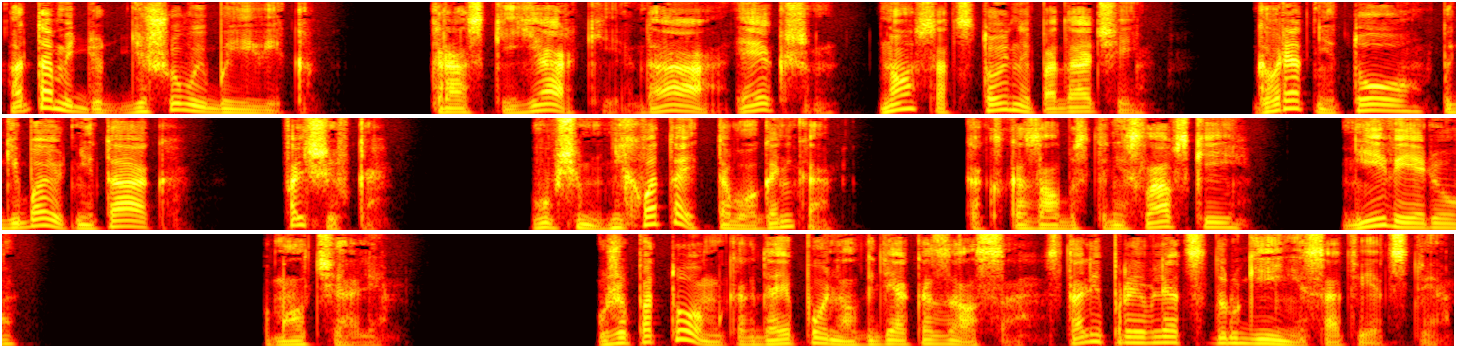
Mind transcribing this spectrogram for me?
а там идет дешевый боевик. Краски яркие, да, экшен, но с отстойной подачей. Говорят не то, погибают не так. Фальшивка. В общем, не хватает того огонька. Как сказал бы Станиславский, «Не верю». Помолчали. Уже потом, когда я понял, где оказался, стали проявляться другие несоответствия.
